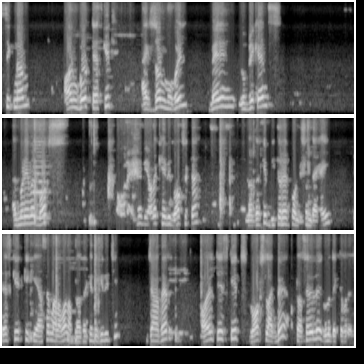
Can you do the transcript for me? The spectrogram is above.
Signum on board test kit একজন মোবাইল মেরিন লুব্রিকেন্টস অ্যালুমিনিয়ামের বক্স হেভি অনেক হেভি বক্স একটা। আপনাদেরকে ভিতরের কন্ডিশন দেখাই। টেস্ট কিট কি কি আছে, মালামাল আপনাদেরকে দেখিয়ে দিচ্ছি। যাদের অয়েল টেস্ট কিট বক্স লাগবে, আপনারা সেগুলো এগুলো দেখতে পারেন।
